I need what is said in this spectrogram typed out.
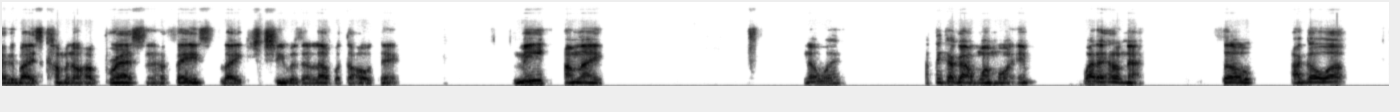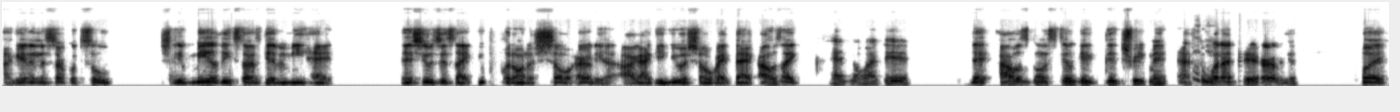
Everybody's coming on her breast and her face, like she was in love with the whole thing. Me, I'm like, you know what? I think I got one more in. Why the hell not? So I go up, I get in the circle two. She immediately starts giving me head. Then she was just like, You put on a show earlier. I gotta give you a show right back. I was like, I had no idea that I was gonna still get good treatment after what I did earlier. But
